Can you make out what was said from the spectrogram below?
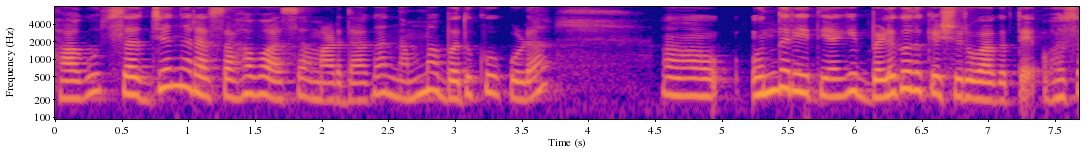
ಹಾಗೂ ಸಜ್ಜನರ ಸಹವಾಸ ಮಾಡಿದಾಗ ನಮ್ಮ ಬದುಕು ಕೂಡ ಒಂದು ರೀತಿಯಾಗಿ ಬೆಳಗೋದಕ್ಕೆ ಶುರುವಾಗುತ್ತೆ. ಹೊಸ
